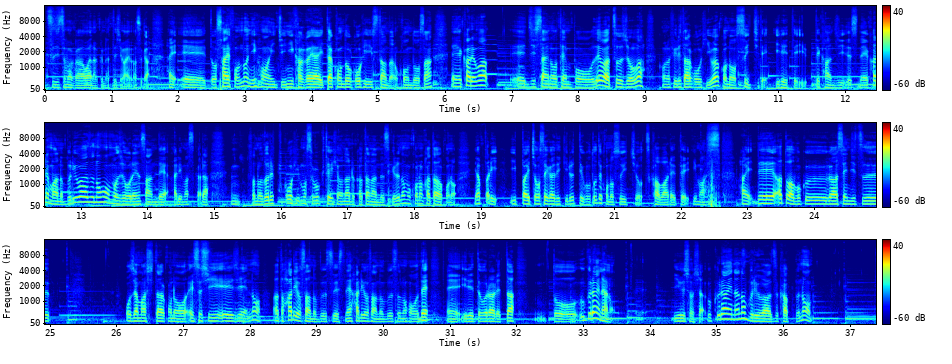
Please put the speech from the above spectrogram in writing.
辻褄が合わなくなってしまいますが、はいえーと、サイフォンの日本一に輝いた近藤コーヒースタンドの近藤さん、えー、彼は、えー、実際の店舗では通常はこのフィルターコーヒーはこのスイッチで入れているって感じですね。彼もあのブリュワーズの方も常連さんでありますから、うん、そのドリップコーヒーもすごく定評のある方なんですけれどもこの方はこのやっぱりいっぱい調整ができるっていうことでこのスイッチを使われています、はい、であとは僕が先日お邪魔したこの SCAJ のあとハリオさんのブースですね。ハリオさんのブースの方で、えー、入れておられた、うんと、ウクライナの優勝者。ウクライナのブリュワーズカップの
